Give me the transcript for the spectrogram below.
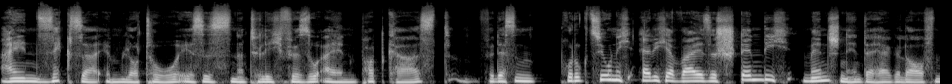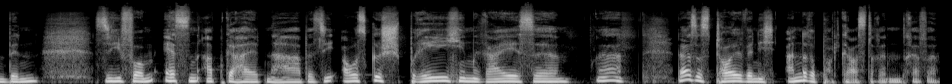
Ein Sechser im Lotto ist es natürlich für so einen Podcast, für dessen Produktion ich ehrlicherweise ständig Menschen hinterhergelaufen bin, sie vom Essen abgehalten habe, sie aus Gesprächen reiße. Ja, das ist toll, wenn ich andere Podcasterinnen treffe.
